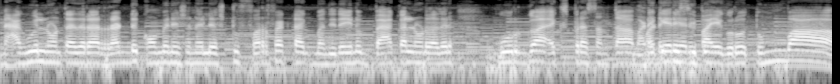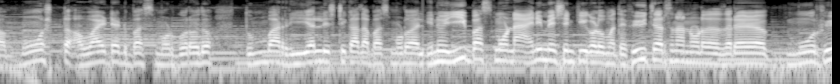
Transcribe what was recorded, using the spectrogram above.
ಮ್ಯಾಗ್ವಿಲ್ ನೋಡ್ತಾ ಇದ್ದಾರೆ. ರೆಡ್ ಕಾಂಬಿನೇಷನಲ್ಲಿ ಎಷ್ಟು ಪರ್ಫೆಕ್ಟಾಗಿ ಬಂದಿದೆ. ಇನ್ನು ಬ್ಯಾಕಲ್ಲಿ ನೋಡೋದಾದರೆ ಕೂರ್ಗಾ ಎಕ್ಸ್ಪ್ರೆಸ್ ಅಂತ ಮಡಿಕೇರಿ ಸಿಪಾಯಿ ಗುರು ತುಂಬ ಮೋಸ್ಟ್ ಅವಾಯ್ಡೆಡ್ ಬಸ್ ಮೋಡ್ ಗುರು ಇದು ತುಂಬ ರಿಯಲಿಸ್ಟಿಕ್ ಆದ ಬಸ್ ಮೋಡು. ಇನ್ನು ಈ ಬಸ್ ಮೋಡ್ನ ಆ್ಯನಿಮೇಷನ್ ಕೀಗಳು ಮತ್ತು ನೋಡೋದಾದ್ರೆ ನೋಡೋದಾದರೆ ಮೂರು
